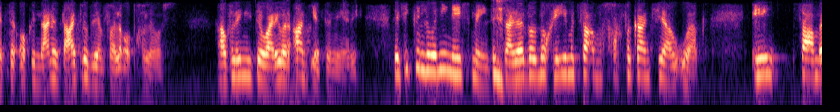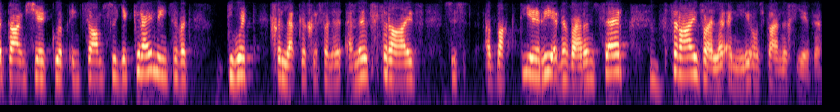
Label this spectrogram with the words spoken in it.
ete ook en dan is daai probleem vir hulle opgelos. Hou hulle nie te worry oor aandete meer nie. Dis die kolonie nesmense, hulle wil nog hê jy moet saam vakansie hou ook. En saam met time share koop en saam so jy kry mense wat dood gelukkig is. Hulle hulle thrive soos 'n bakterie in 'n warm serp, thrive hulle in hierdie omstandighede.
